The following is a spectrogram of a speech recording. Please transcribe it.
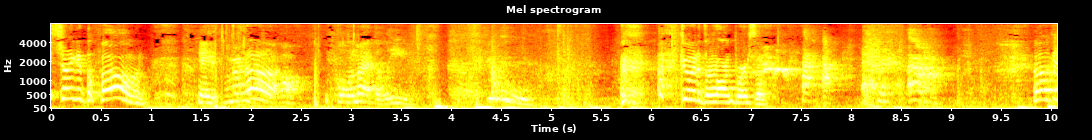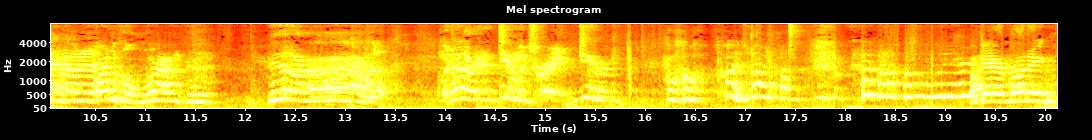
He's trying to get the phone! Okay, remember oh, Colton might have to leave. Do it at the wrong person. Okay, no, no, no. Run, Colton, run. I'm gonna demonstrate. Okay, I'm running.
